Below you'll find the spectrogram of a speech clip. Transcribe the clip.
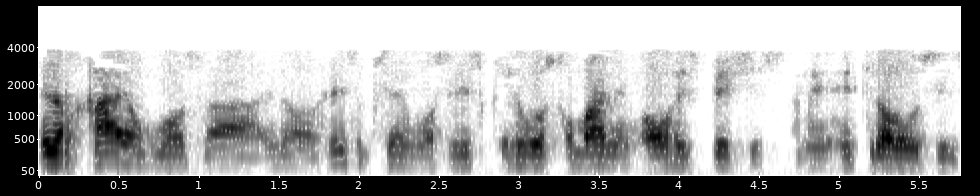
You know, Kyle was uh, you know his success was his, he was commanding all his pitches. I mean, he throws his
